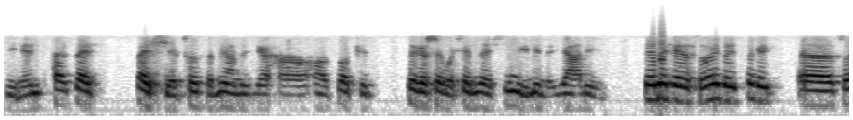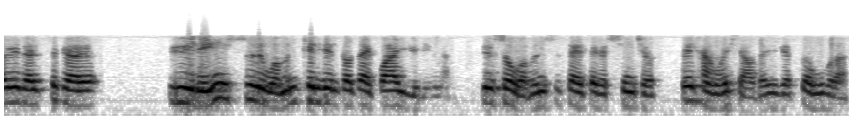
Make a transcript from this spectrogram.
几年，才再再写出什么样的一个好好作品。这个是我现在心里面的压力，所以那个所谓的这个呃，所谓的这个雨林，是我们天天都在刮雨林了，就是说我们是在这个星球非常微小的一个动物了。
